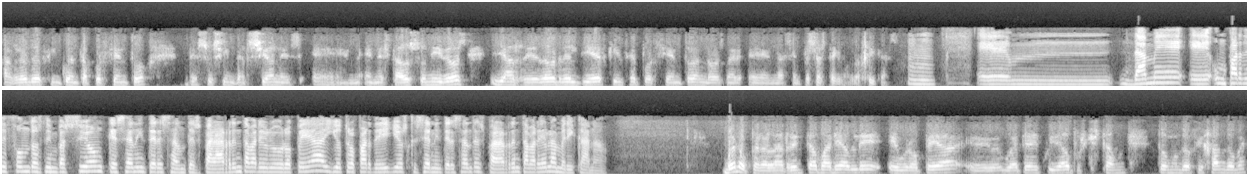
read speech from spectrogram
alrededor del 50% de sus inversiones en, Estados Unidos y alrededor del 10-15% en, en las empresas tecnológicas. Em, dame eh, un par de fondos de inversión que sean interesantes para renta variable europea y otro par de ellos que sean interesantes para renta variable americana. Bueno, para la renta variable europea eh, voy a tener cuidado porque está todo el mundo fijándome,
